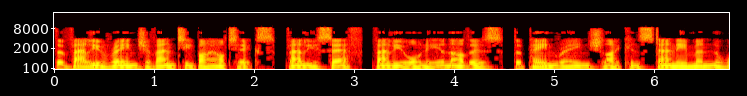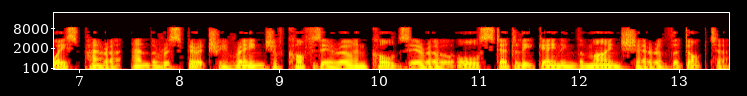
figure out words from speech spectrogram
The value range of antibiotics, Valucef, Valuorni and others, the pain range like Instanim and Nawaste and the respiratory range of CoughZero and ColdZero are all steadily gaining the mindshare of the doctor.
